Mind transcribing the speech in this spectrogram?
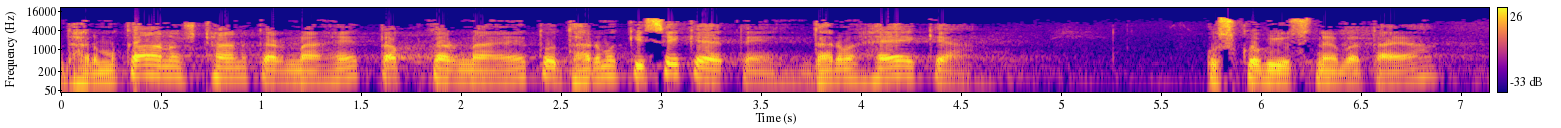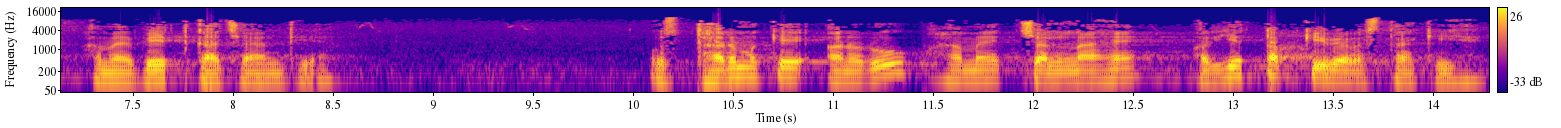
धर्म का अनुष्ठान करना है, तप करना है तो धर्म किसे कहते हैं? धर्म है क्या? उसको भी उसने बताया, हमें वेद का चयन दिया। उस धर्म के अनुरूप हमें चलना है और ये तप की व्यवस्था की है।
